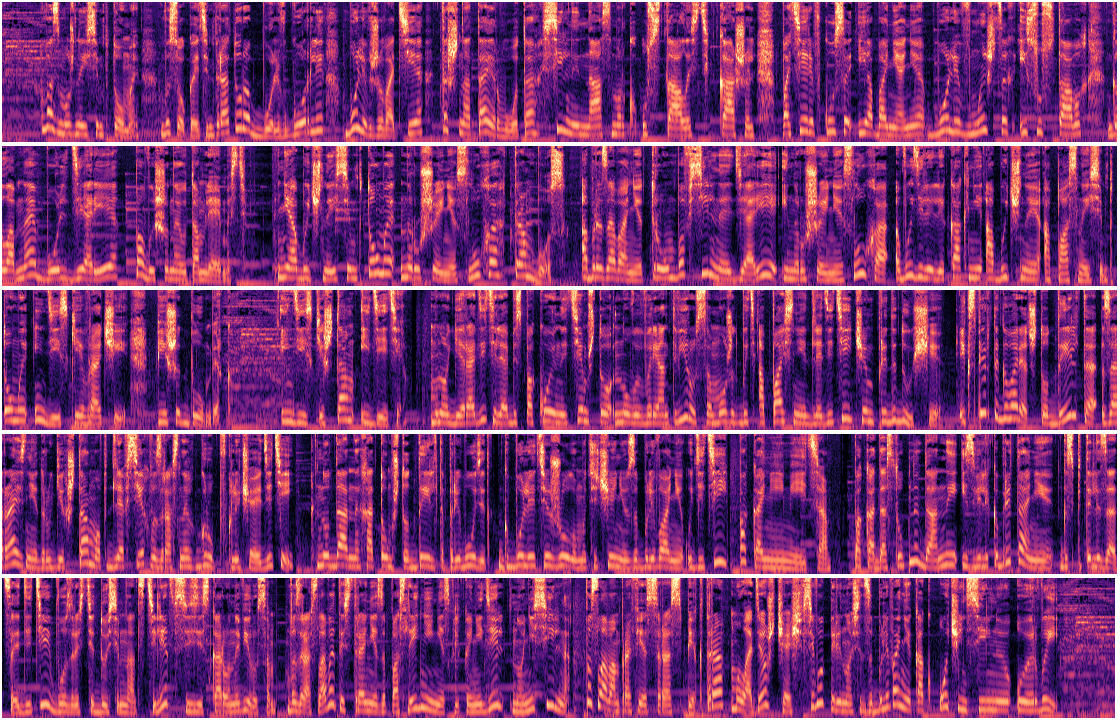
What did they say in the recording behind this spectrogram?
возможные симптомы. Высокая температура, боль в горле, боли в животе, тошнота и рвота, сильный насморк, усталость, кашель, потеря вкуса и обоняния, боли в мышцах и суставах, головная боль, диарея, повышенная утомляемость. Необычные симптомы – нарушение слуха, тромбоз. Образование тромбов, сильная диарея и нарушение слуха выделили как необычные опасные симптомы индийские врачи, пишет Bloomberg. Индийский штамм и дети – Многие родители обеспокоены тем, что новый вариант вируса может быть опаснее для детей, чем предыдущие. Эксперты говорят, что дельта заразнее других штаммов для всех возрастных групп, включая детей. Но данных о том, что дельта приводит к более тяжелому течению заболевания у детей, пока не имеется. Пока доступны данные из Великобритании. Госпитализация детей в возрасте до 17 лет в связи с коронавирусом возросла в этой стране за последние несколько недель, но не сильно. По словам профессора Спектра, молодежь чаще всего переносит заболевание как очень сильную ОРВИ.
